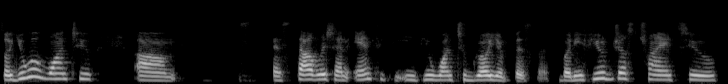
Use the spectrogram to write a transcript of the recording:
So you will want to um, establish an entity if you want to grow your business. But if you're just trying to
